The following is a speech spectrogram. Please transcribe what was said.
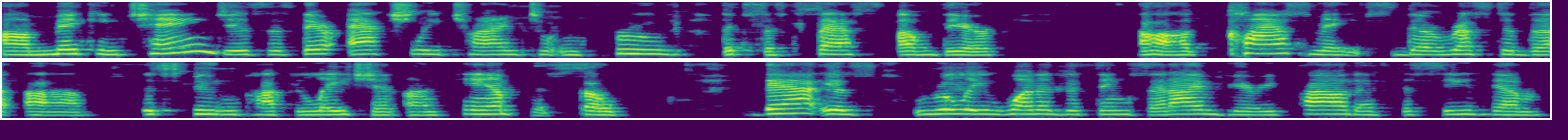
um, making changes, is they're actually trying to improve the success of their uh, classmates, the rest of the uh, the student population on campus. So that is really one of the things that I'm very proud of to see them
